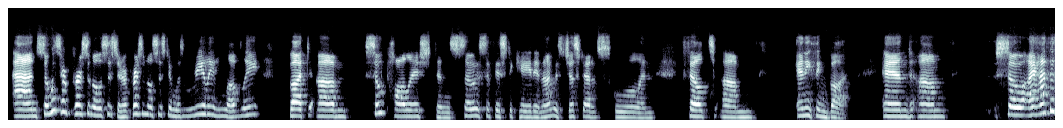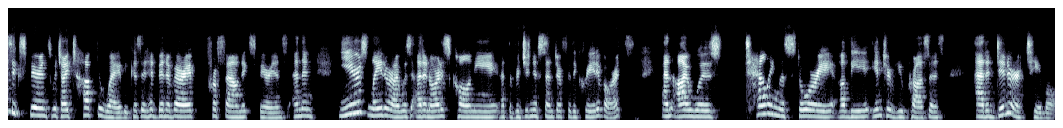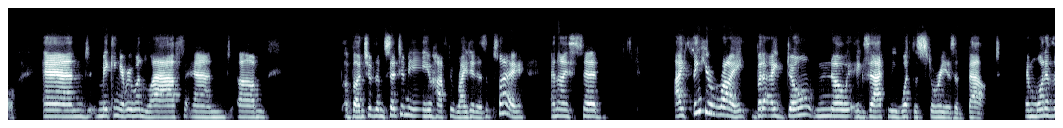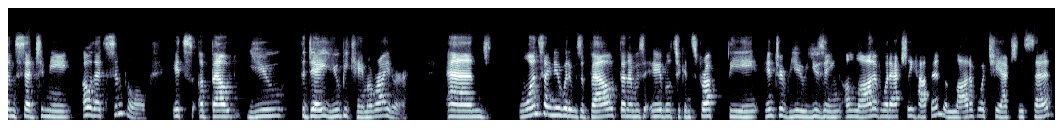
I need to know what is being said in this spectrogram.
and so was her personal assistant. Her personal assistant was really lovely, but um, so polished and so sophisticated. And I was just out of school and felt um, anything but. And um, so I had this experience, which I tucked away because it had been a very profound experience. And then years later, I was at an artist colony at the Virginia Center for the Creative Arts, and I was telling the story of the interview process at a dinner table and making everyone laugh. And um, a bunch of them said to me, You have to write it as a play. And I said, I think you're right, but I don't know exactly what the story is about. And one of them said to me, Oh, that's simple. It's about you, the day you became a writer. And once I knew what it was about, then I was able to construct the interview using a lot of what actually happened, a lot of what she actually said,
